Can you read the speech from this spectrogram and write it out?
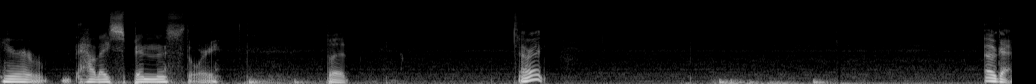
hear how they spin this story. But all right. Okay.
